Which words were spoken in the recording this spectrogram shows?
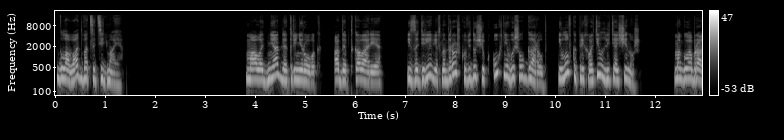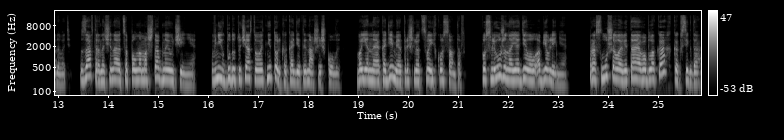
Глава 27. Мало дня для тренировок, адепт Калария. Из-за деревьев на дорожку, ведущую к кухне, вышел Гарольд и ловко перехватил летящий нож. Могу обрадовать. Завтра начинаются полномасштабные учения. В них будут участвовать не только кадеты нашей школы. Военная академия пришлет своих курсантов. После ужина я делал объявление. Прослушала, витая в облаках, как всегда.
